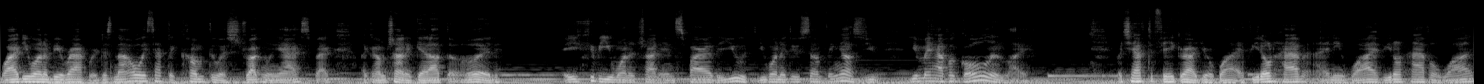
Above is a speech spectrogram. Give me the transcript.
Why do you want to be a rapper? It does not always have to come through a struggling aspect, like I'm trying to get out the hood. It could be you want to try to inspire the youth. You want to do something else. You you may have a goal in life, but you have to figure out your why. If you don't have any why, if you don't have a why,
